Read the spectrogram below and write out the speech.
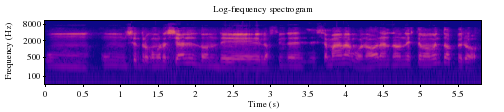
un, centro comercial donde los fines de semana, bueno, ahora no en este momento, pero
